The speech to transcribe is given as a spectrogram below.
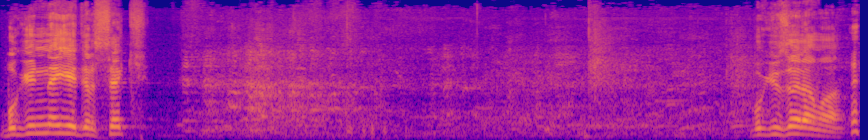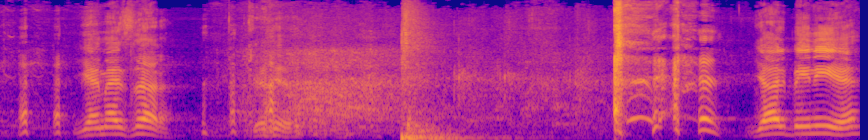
Bugün ne yedirsek? Bu güzel ama. Yemezler. Gel beni ye.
